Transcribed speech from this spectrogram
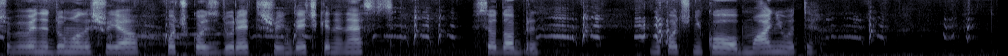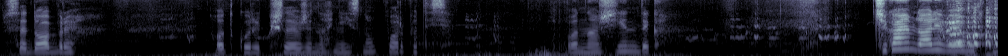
щоб ви не думали, що я хочу когось здурити, що індички не несуться. Все добре. Не хочу нікого обманювати. Все добре. От кури пішли вже на гнізно порпатися. От наш індик. Чекаємо далі виводку.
